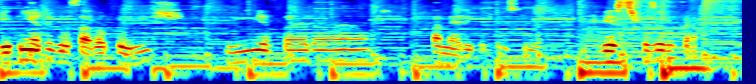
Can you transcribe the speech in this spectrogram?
e tinha regressado ao país e ia para a América, por isso queria-se desfazer do carro.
